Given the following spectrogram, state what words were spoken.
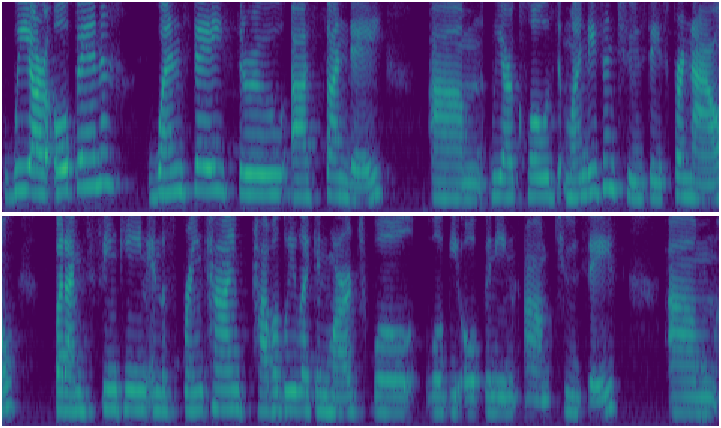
we are open Wednesday through uh, Sunday. Um, we are closed Mondays and Tuesdays for now, but I'm thinking in the springtime, probably like in March, we'll we'll be opening um, Tuesdays. Um,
